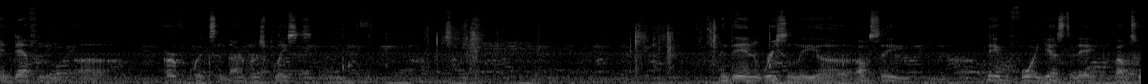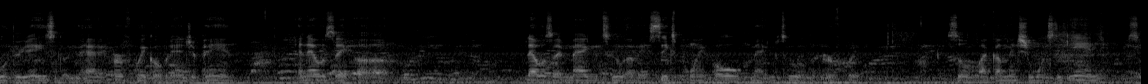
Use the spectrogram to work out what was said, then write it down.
and definitely uh, earthquakes in diverse places. And then recently, uh, I would say day before yesterday, about two or three days ago, you had an earthquake over there in Japan, and that was a uh, that was a magnitude of a 6.0 magnitude of an earthquake. So, like I mentioned once again, so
